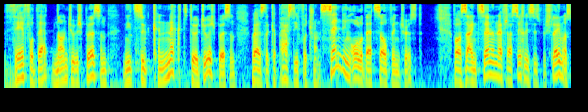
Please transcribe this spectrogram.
Therefore, that non Jewish person needs to connect to a Jewish person who has the capacity for transcending all of that self interest was sein Zelem Nefesh ist Beschlemus,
